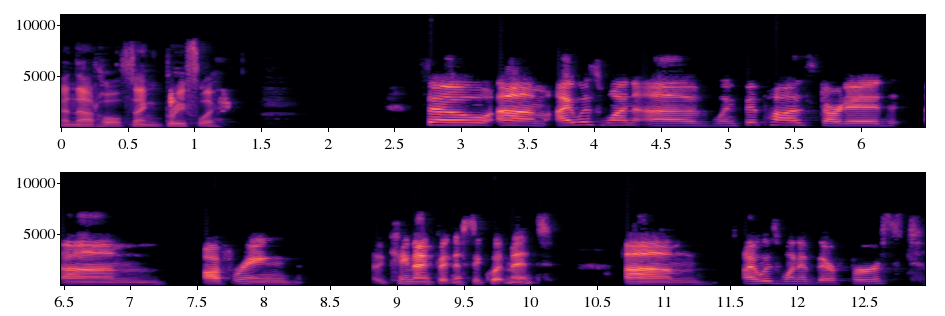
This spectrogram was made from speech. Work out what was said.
and that whole thing briefly? So um, I was one of when FitPaws started um, offering canine fitness equipment. Um, I was one of their first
